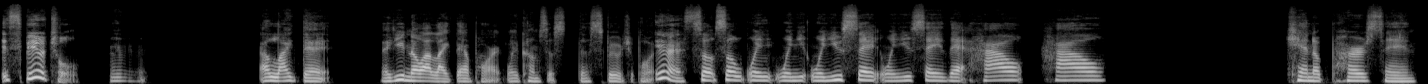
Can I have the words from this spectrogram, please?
It's spiritual. Mm-hmm. I like that. Now, you know I like that part when it comes to the spiritual part. Yes. So so when when you when you say when you say that how how can a person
